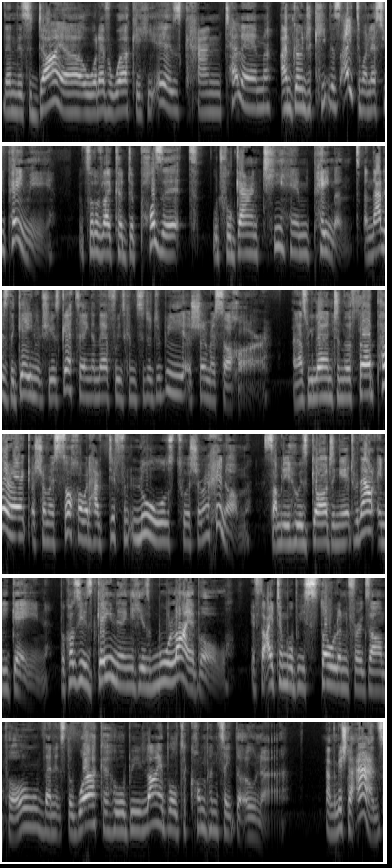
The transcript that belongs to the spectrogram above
then this dyer or whatever worker he is can tell him, I'm going to keep this item unless you pay me. It's sort of like a deposit which will guarantee him payment. And that is the gain which he is getting, and therefore he's considered to be a Shomer Sochar. And as we learned in the third perek, a Shomer Sochar would have different laws to a Shomer Chinom. Somebody who is guarding it without any gain. Because he is gaining, he is more liable. If the item will be stolen, for example, then it's the worker who will be liable to compensate the owner. And the Mishnah adds,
